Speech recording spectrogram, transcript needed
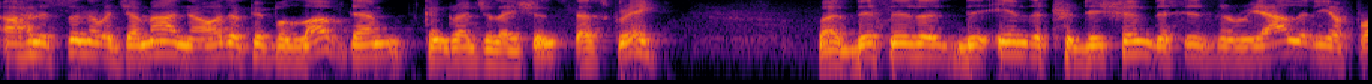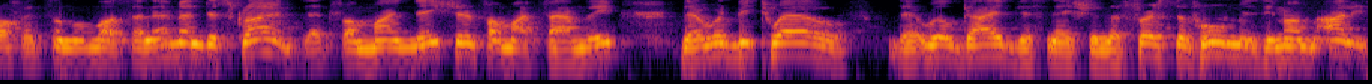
Ahlul Sunnah wa Jama'ah now other people love them, congratulations that's great. But this is a, the, in the tradition, this is the reality of Prophet and described that from my nation, from my family there would be 12 that will guide this nation. The first of whom is Imam Ali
